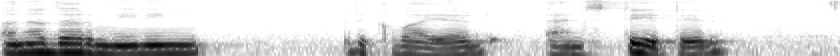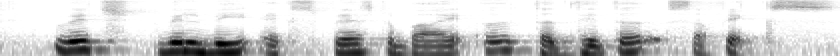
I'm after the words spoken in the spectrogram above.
another meaning required and stated which will be expressed by a tadhita suffix.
